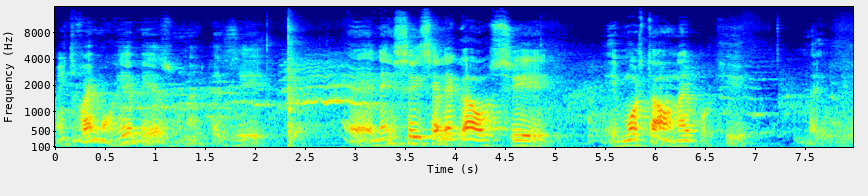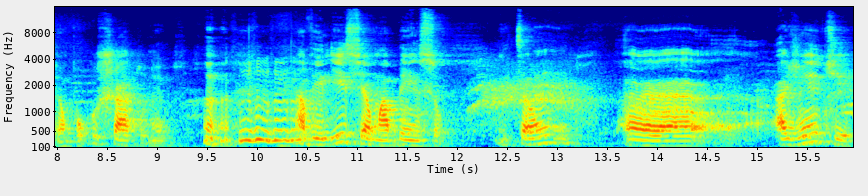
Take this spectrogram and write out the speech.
A gente vai morrer mesmo, né? Quer dizer, é, nem sei se é legal ser imortal, né? Porque é um pouco chato, né? a velhice é uma benção. Então, é, a gente,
